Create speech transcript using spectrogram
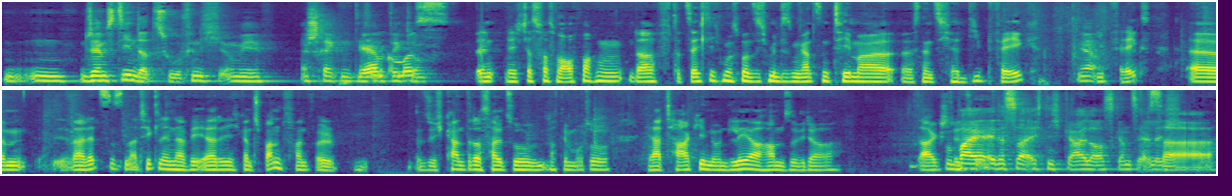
James Dean dazu. Finde ich irgendwie erschreckend, diese ja, Entwicklung. Muss, wenn ich das was mal aufmachen darf, tatsächlich muss man sich mit diesem ganzen Thema, äh, es nennt sich ja Deepfake, ja. Deepfakes, ähm, war letztens ein Artikel in der WR, den ich ganz spannend fand, weil, also ich kannte das halt so nach dem Motto, ja, Tarkin und Lea haben sie wieder dargestellt. Wobei, ey, das sah echt nicht geil aus, ganz ehrlich. Das,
